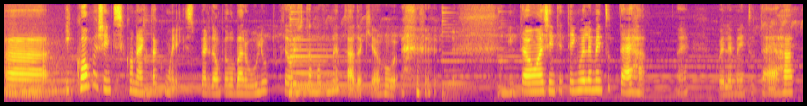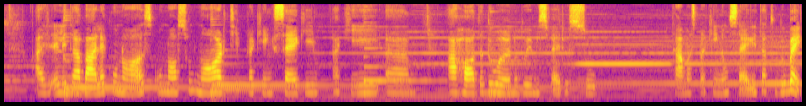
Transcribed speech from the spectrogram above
Uh, e como a gente se conecta com eles. Perdão pelo barulho, porque hoje está movimentado aqui a rua. então a gente tem o elemento terra, né? O elemento terra, ele trabalha com nós o nosso norte, para quem segue aqui a, a roda do ano do hemisfério sul. Tá? Mas para quem não segue, tá tudo bem.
